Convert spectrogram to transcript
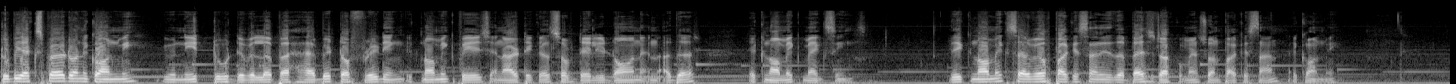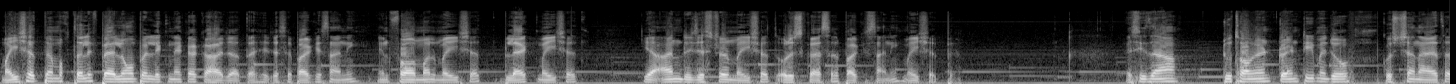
To be expert on economy, you need to develop a habit of reading economic page and articles of Daily Dawn and other economic magazines. The Economic Survey of Pakistan is the best documents on Pakistan economy. मीशत पे मुख्तलिफ़ पहलुओं पर लिखने का कहा जाता है जैसे पाकिस्तानी इनफॉर्मल मीशत ब्लैक मीशत या अनरजिस्टर्ड मीशत और इसका असर पाकिस्तानी मीशत पे इसी तरह 2020 में जो क्वेश्चन आया था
